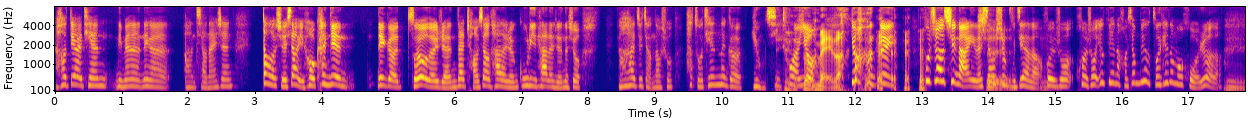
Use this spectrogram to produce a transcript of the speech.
然后第二天里面的那个啊小男生到了学校以后，看见。那个所有的人在嘲笑他的人、孤立他的人的时候，然后他就讲到说，他昨天那个勇气突然又没了，又对，不知道去哪里了，消失不见了，或者说，或者说又变得好像没有昨天那么火热了。嗯，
